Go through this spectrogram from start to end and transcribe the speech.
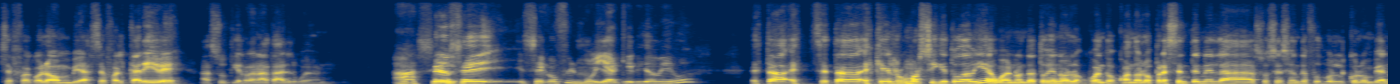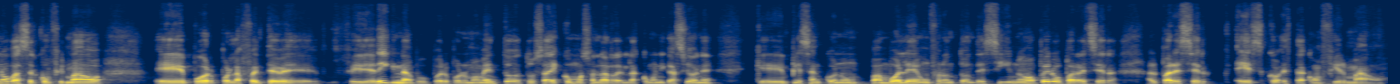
Se fue a Colombia, se fue al Caribe, a su tierra natal, weón. Ah, sí. Pero se, se confirmó ya, querido amigo. Está, es, se está, es que el rumor sigue todavía, weón. onda, todavía no lo- cuando, cuando lo presenten en la Asociación de Fútbol Colombiano va a ser confirmado eh, por, por la fuente eh, fidedigna, pero por el momento tú sabes cómo son las, comunicaciones, que empiezan con un pamboleo, un frontón de sí, no, pero parecer, al parecer es, está confirmado.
